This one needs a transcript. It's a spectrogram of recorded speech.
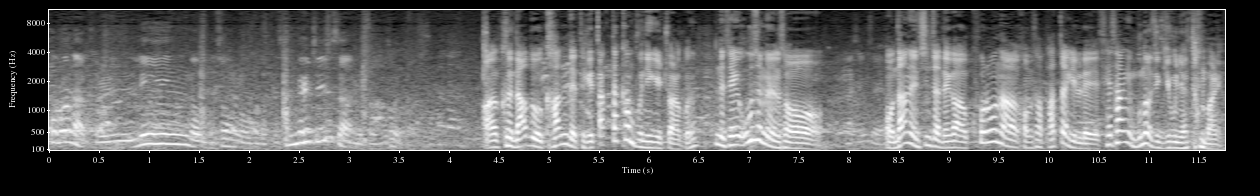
코로나 걸린 거 무서운 거보다 그 선별진료소 하는 게 더 무서울 것 같아 아 그 나도 갔는데 되게 딱딱한 분위기일 줄 알았거든. 근데 되게 웃으면서 아 진짜요? 어 나는 진짜 내가 코로나 검사 받자길래 세상이 무너진 기분이었단 말이야.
